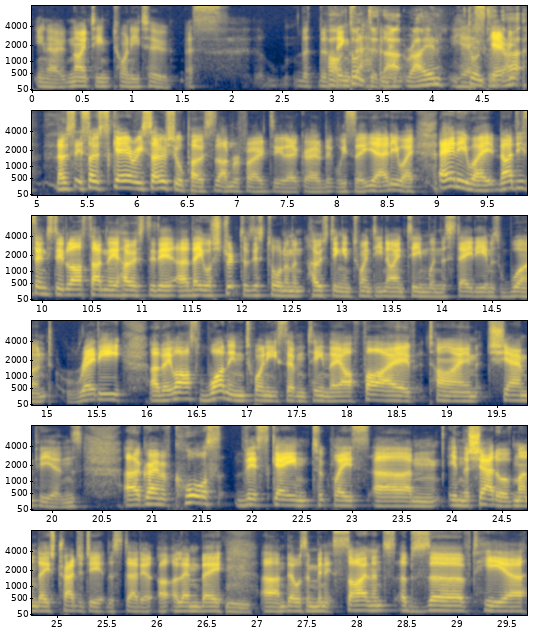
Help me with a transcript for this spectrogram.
you know, 1922. That's the, the oh, things don't that do happen that, Ryan. yeah, don't scary. do that. Those, it's those scary social posts that I'm referring to there, Graham, that we see. Yeah, anyway. Anyway, 1972, last time they hosted it, uh, they were stripped of this tournament hosting in 2019 when the stadiums weren't ready. Uh, they last won in 2017. They are five time champions. Uh, Graham, of course, this game took place um, in the shadow of Monday's tragedy at the Stadio uh, Olembe. Mm. Um, there was a minute's silence observed here.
